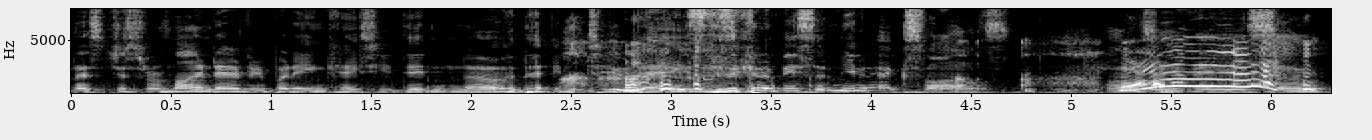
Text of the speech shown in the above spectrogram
Let's just remind everybody, in case you didn't know, that in two days there's going to be some new X Files on TV. So,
